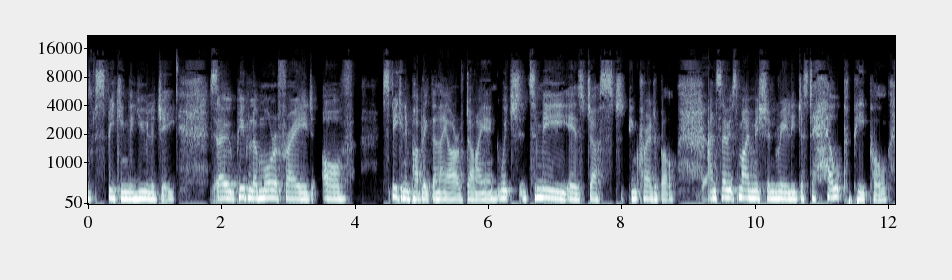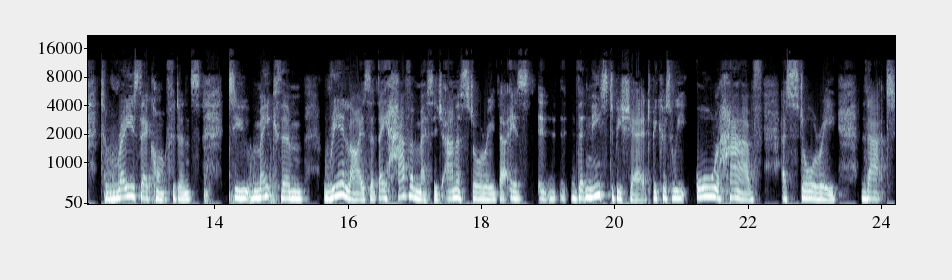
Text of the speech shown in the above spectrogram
speaking the eulogy. Yeah. So people are more afraid of speaking in public than they are of dying, which to me is just incredible. Yeah. And so it's my mission really just to help people to mm. raise their confidence, to make them realize that they have a message and a story that is that needs to be shared because we all have a story that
